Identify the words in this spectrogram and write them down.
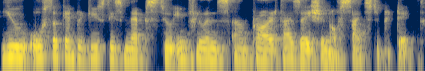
you also can produce these maps to influence um, prioritization of sites to protect.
